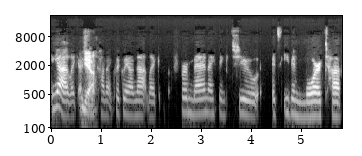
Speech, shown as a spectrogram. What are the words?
yeah like i yeah. comment quickly on that like for men i think too it's even more tough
